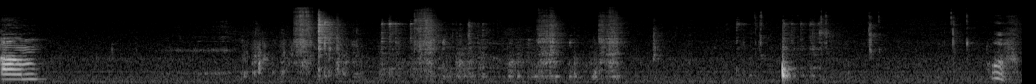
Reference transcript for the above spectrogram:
Um, oof.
